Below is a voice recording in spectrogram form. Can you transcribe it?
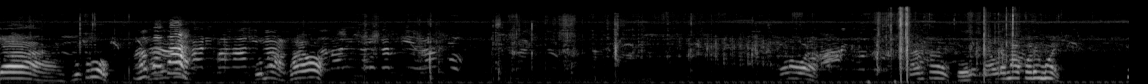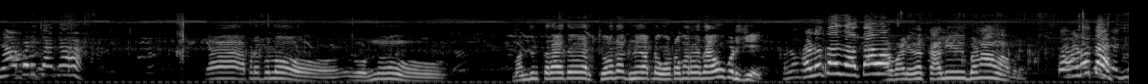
યા છોકરો. હા કાકા. કોના આઘાયો કોનો હોય તો ઘરે ગાવડા ના પડે મોય. ના પડે કાકા. આપણે પેલો રોડનું મંદિર કરાય તો યાર થયો કે નહીં? આપણે ઓટો મારવા આવવું પડશે. તા જતા વાડી હવે કાલી બનાવ આપણે. તો હડો તા આપણે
